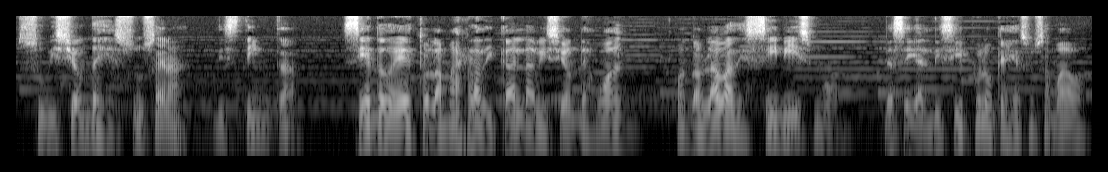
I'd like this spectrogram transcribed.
su visión de Jesús era distinta, siendo de esto la más radical la visión de Juan, cuando hablaba de sí mismo, decía el discípulo que Jesús amaba.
